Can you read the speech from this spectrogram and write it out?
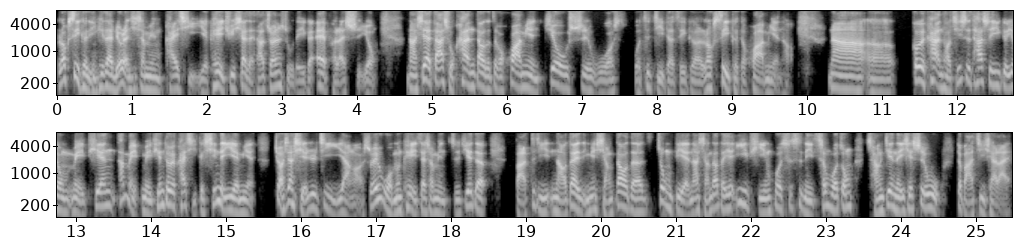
，Logseek 你可以在浏览器上面开启，也可以去下载它专属的一个 App 来使用。那现在大家所看到的这个画面就是我我自己的这个 Logseek 的画面哈。那呃各位看哈，其实它是一个用每天它每每天都会开启一个新的页面，就好像写日记一样啊。所以我们可以在上面直接的。把自己脑袋里面想到的重点啊，想到的一些议题，或者是你生活中常见的一些事物，都把它记下来。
